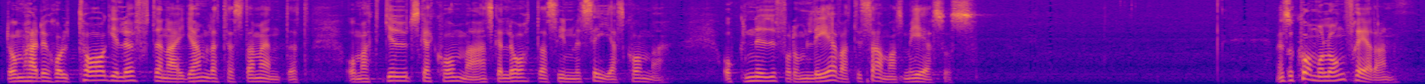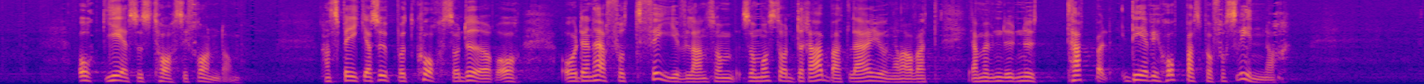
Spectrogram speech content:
De hade hållit tag i löftena i Gamla testamentet om att Gud ska komma, han ska låta sin Messias komma. Och nu får de leva tillsammans med Jesus. Men så kommer långfredagen och Jesus tas ifrån dem. Han spikas upp på ett kors och dör och, och den här förtvivlan som, som måste ha drabbat lärjungarna av att ja, men nu, nu tappar, det vi hoppas på försvinner.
